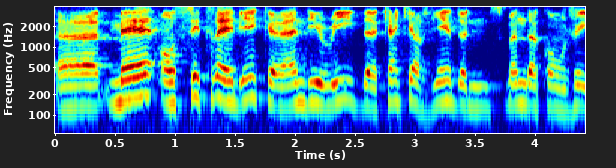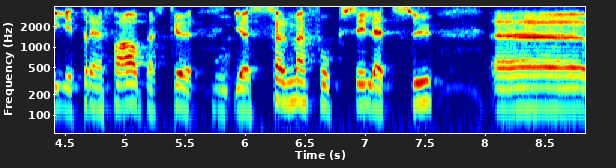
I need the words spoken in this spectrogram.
Euh, mais on sait très bien que Andy Reid, quand il revient d'une semaine de congé, il est très fort parce qu'il mm. a seulement focusé là-dessus. Euh,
